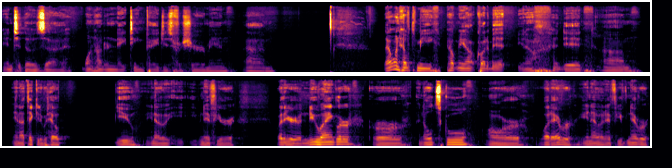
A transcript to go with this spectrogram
into those uh, 118 pages for sure, man. Um, that one helped me helped me out quite a bit. You know, it did, um, and I think it would help you, you know, even if you're whether you're a new angler or an old school or whatever, you know, and if you've never,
